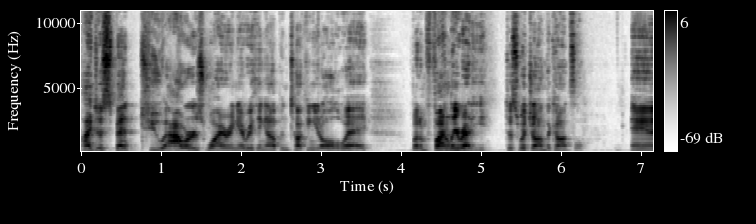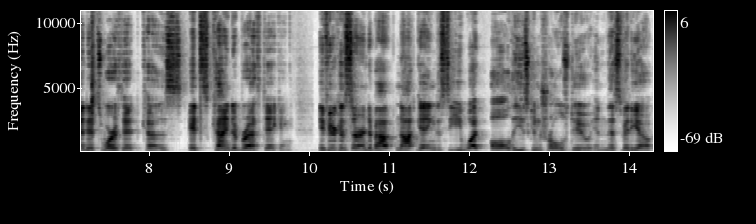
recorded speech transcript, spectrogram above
I just spent two hours wiring everything up and tucking it all away but I'm finally ready to switch on the console. And it's worth it because it's kind of breathtaking. If you're concerned about not getting to see what all these controls do in this video,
